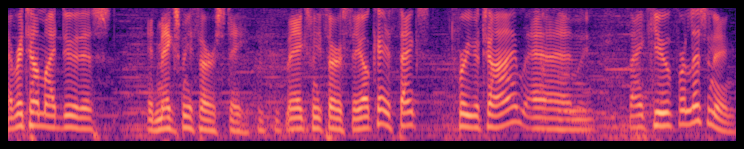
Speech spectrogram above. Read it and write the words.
every time I do this, it makes me thirsty. Mm-hmm. makes me thirsty. Okay, thanks for your time and Absolutely. thank you for listening.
